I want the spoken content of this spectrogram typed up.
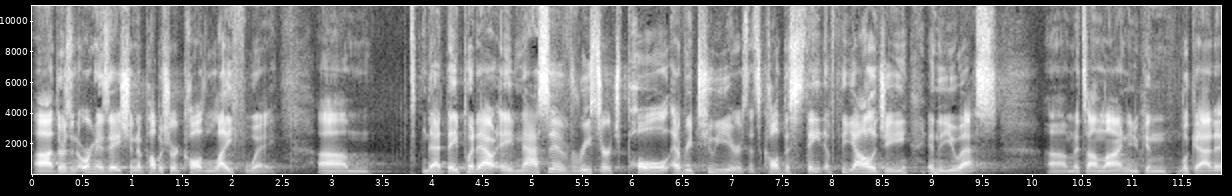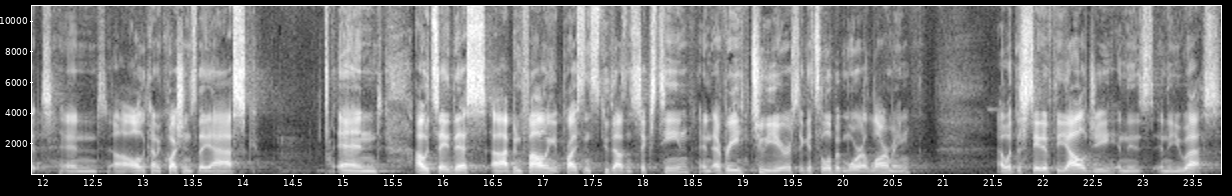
Uh, there's an organization, a publisher called Lifeway. Um, that they put out a massive research poll every two years. It's called the State of Theology in the U.S. Um, it's online, and you can look at it and uh, all the kind of questions they ask. And I would say this uh, I've been following it probably since 2016, and every two years it gets a little bit more alarming at what the state of theology in, these, in the U.S.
